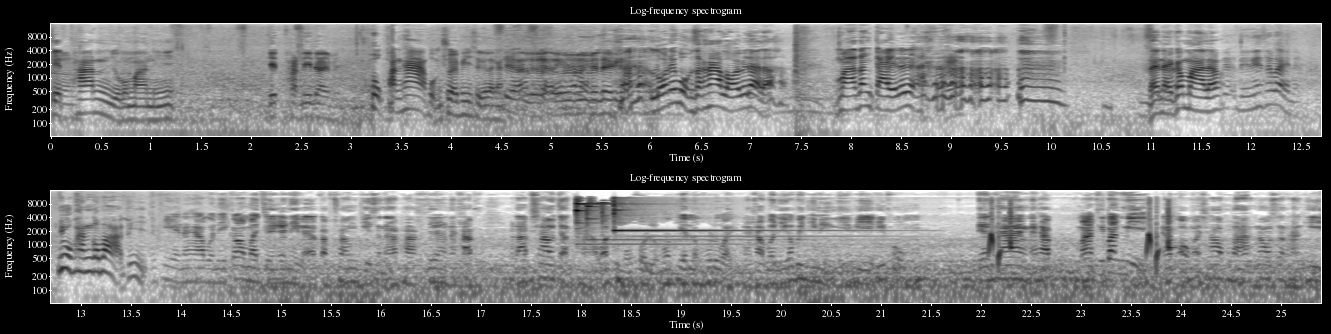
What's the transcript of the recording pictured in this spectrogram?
เจ็ดพันอยู่ประมาณนี้เจ็ดพันนี่ได้ไหมหกพันห้าผมช่วยพี่ซื้อแล้วกัน เหลือไม่เป็นไรลดให้ผมสักห้าร้อยไม่ได้เหรอ มาตั้งไกลแล้วเนี่ย ไหนๆก็มาแล้ว เดี๋ยวนี้เท่าไหร่เนี่ยอยู่พันกว่าบาทพี่ โอเคนะครับ วันนี้ก็มาเจอกันอีกแล้วกับช่องกีษณาพักเครื่องนะครับ รับเช่าจัดหาวัตถุมงคลหลวงพ่อเพี้ยนหลวงพ่อรวยนะครับ วันนี้ก็เป็นอีกหนึ่ง EP ที่ผมเดินทางนะครับ มาที่บ้านหมี่นะครับออกมาเช่าพระนอกสถานที่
